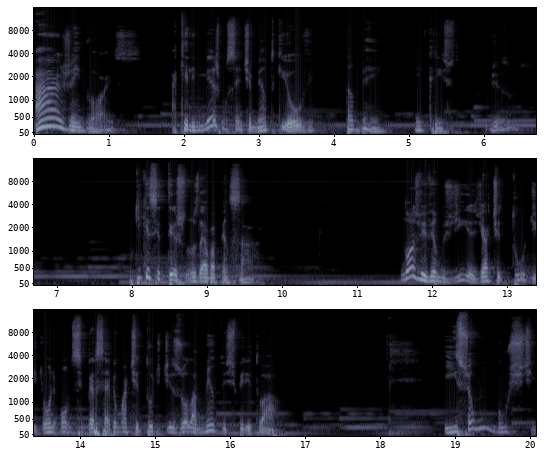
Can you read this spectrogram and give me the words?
haja em vós aquele mesmo sentimento que houve também em Cristo Jesus. O que, que esse texto nos leva a pensar? Nós vivemos dias de atitude, onde, onde se percebe uma atitude de isolamento espiritual. E isso é um embuste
